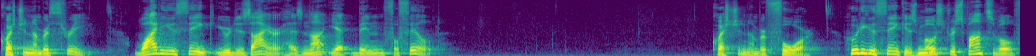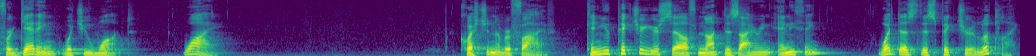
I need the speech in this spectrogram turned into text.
Question number three, why do you think your desire has not yet been fulfilled? Question number four, who do you think is most responsible for getting what you want? Why? Question number five, can you picture yourself not desiring anything? What does this picture look like?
